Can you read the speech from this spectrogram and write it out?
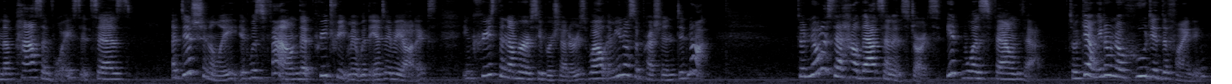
In the passive voice, it says, Additionally, it was found that pretreatment with antibiotics increased the number of supershedders while immunosuppression did not. So notice that how that sentence starts. It was found that. So again, we don't know who did the finding.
